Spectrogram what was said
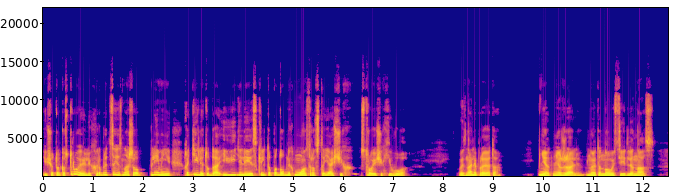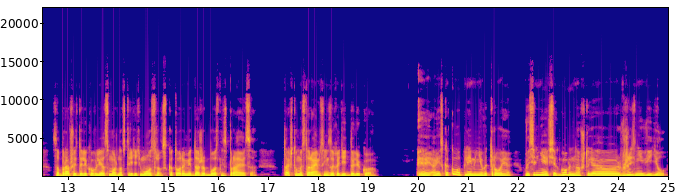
еще только строили, храбрецы из нашего племени ходили туда и видели скелетоподобных монстров, стоящих, строящих его. Вы знали про это? Нет, мне жаль, но это новости и для нас. Собравшись далеко в лес, можно встретить монстров, с которыми даже босс не справится. Так что мы стараемся не заходить далеко. Эй, а из какого племени вы трое? Вы сильнее всех гоблинов, что я в жизни видел.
